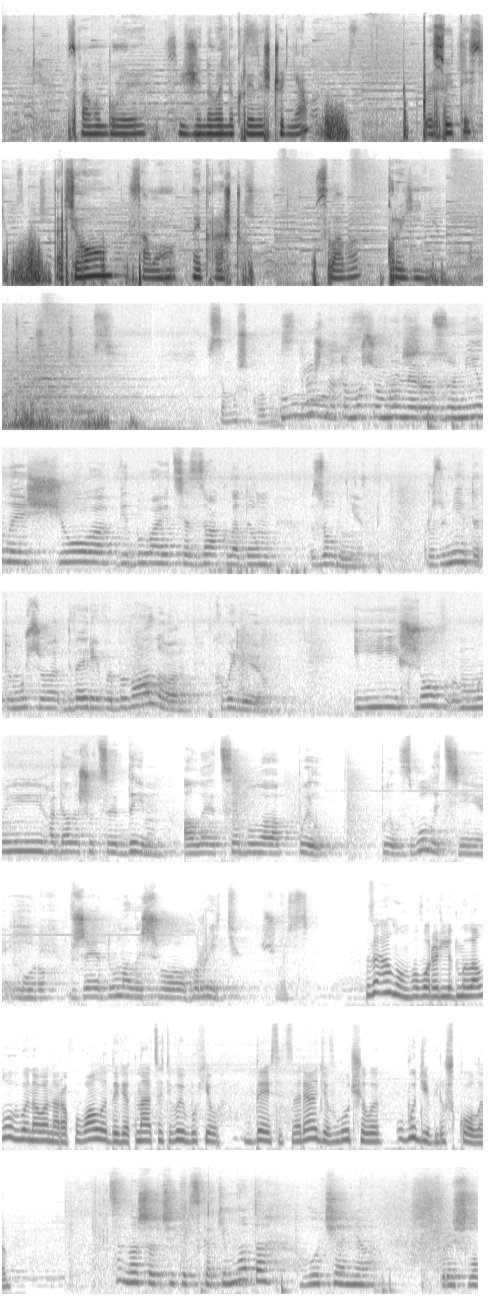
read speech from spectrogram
З вами були свіжі новини України щодня. Підписуйтесь та всього вам самого найкращого. Слава Україні! Страшно, тому що ми не розуміли, що відбувається з закладом зовні. Розумієте, тому що двері вибивало хвилею, і йшов, ми гадали, що це дим, але це була пил. Пил з вулиці, і вже думали, що горить щось. Загалом, говорить Людмила Логвинова, нарахували 19 вибухів. 10 снарядів влучили у будівлю школи. Це наша вчительська кімната. Влучання прийшло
